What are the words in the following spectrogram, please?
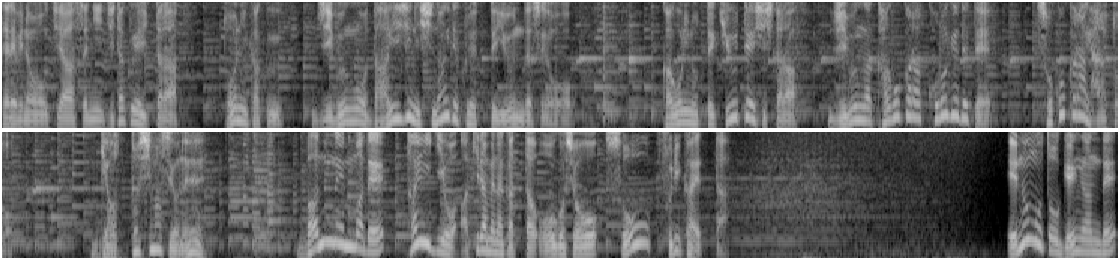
テレビの打ち合わせに自宅へ行ったらとにかく自分を大事にしないでくれって言うんですよ。カゴに乗って急停止したら自分がカゴから転げ出てそこからやるとぎょっとしますよね。晩年まで大義を諦めなかった大御所をそう振り返った。榎本原案で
